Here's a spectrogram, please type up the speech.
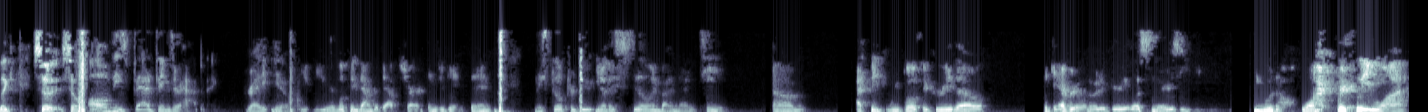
Like, so, so all of these bad things are happening, right? You know, you, you're looking down the depth chart, things are getting thin. They still produce, you know, they still win by 19. Um, I think we both agree though, I think everyone would agree, listeners, you, would really want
